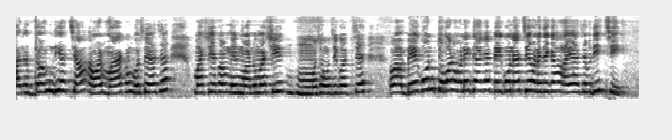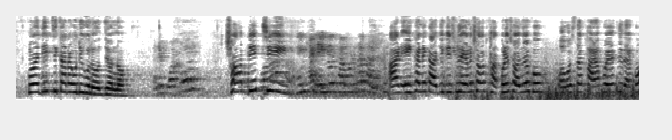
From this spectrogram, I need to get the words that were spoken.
আলুর দম দিয়ে চা আমার মা এখন বসে আছে মাসি এখন মানু মাসি মোছামুছি করছে ও, বেগুন তোমার অনেক জায়গায় বেগুন আছে অনেক জায়গায় আয় আছে আমি দিচ্ছি তোমায় দিচ্ছি কাটাকুটিগুলো ওর জন্য। সব দিচ্ছি। আর এখানে কাজু কিশমিশ এখানে সব ঠাকুরের সরঞ্জাম খুব অবস্থা খারাপ হয়ে আছে দেখো।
